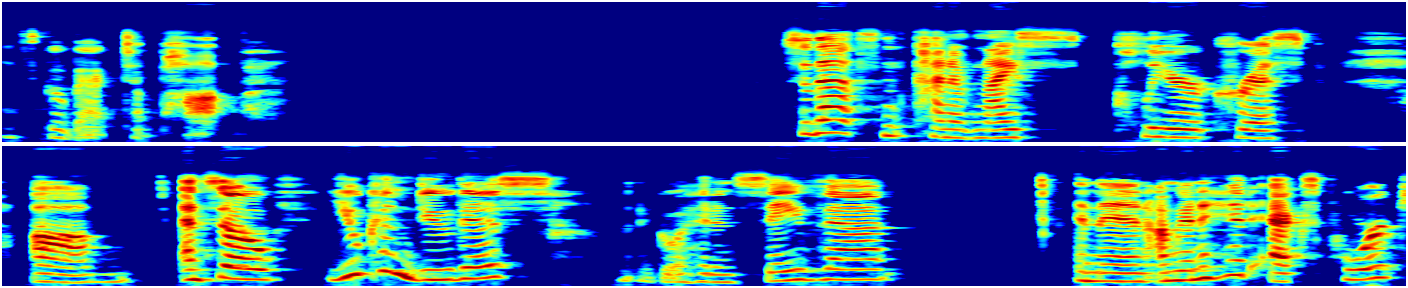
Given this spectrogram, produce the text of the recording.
let's go back to pop. So that's kind of nice, clear, crisp. Um, and so you can do this. I'm going to go ahead and save that. And then I'm going to hit export.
